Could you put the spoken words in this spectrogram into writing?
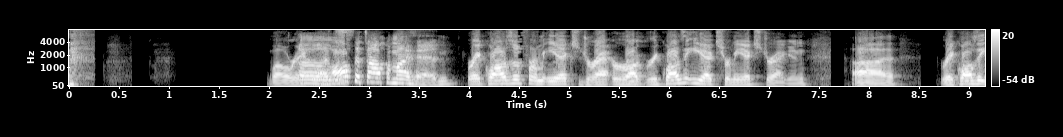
well, Ray- Uh, off the top of my head, Rayquaza from EX Dra- Rayquaza EX from EX Dragon, uh, Rayquaza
